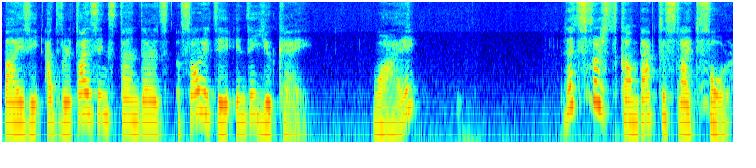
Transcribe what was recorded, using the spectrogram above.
by the Advertising Standards Authority in the UK. Why? Let's first come back to slide 4.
